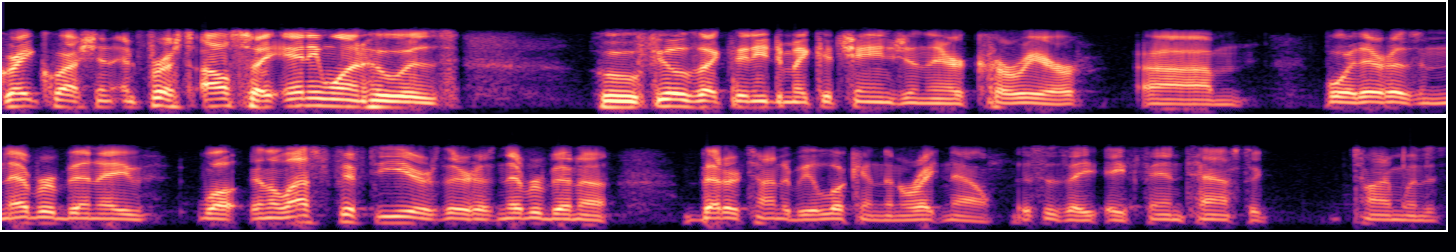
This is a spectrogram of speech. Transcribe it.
great question. And first, I'll say anyone who is who feels like they need to make a change in their career, um, boy, there has never been a well in the last 50 years there has never been a better time to be looking than right now. This is a, a fantastic time when it's,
